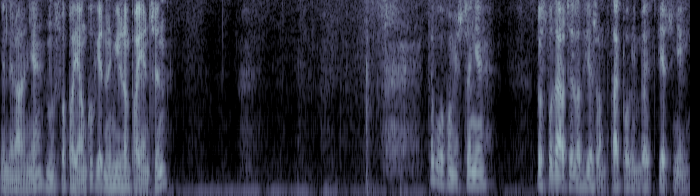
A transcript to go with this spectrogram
Generalnie, mnóstwo pająków, jeden milion pajęczyn. To było pomieszczenie gospodarcze dla zwierząt, tak powiem bezpieczniej.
